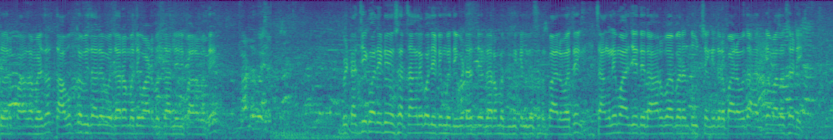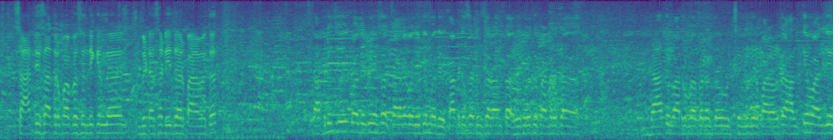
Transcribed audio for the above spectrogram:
दर पाहायला मिळतात तावक कमी झाल्यामुळे दरामध्ये वाढ झालेली पाहायला मिळते. बिटाची क्वालिटीनुसार चांगल्या क्वालिटीमध्ये बिटाच्या दरामध्ये देखील कसं पाहायला मिळते. चांगले माल जे ते दहा रुपयापर्यंत उच्चांकी दर पाहायला मिळतात. हलक्या मालासाठी सहा ते सात रुपयापासून देखील बिटासाठी दर पाहायला मिळतात. काकडीची क्वालिटीनुसार चांगल्या क्वालिटीमध्ये काकडीसाठी सरांचा हिरवे ते पांढरे दहा दहा ते बारा रुपयापर्यंत उच्चांकी दर पाळा हलके माल जे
